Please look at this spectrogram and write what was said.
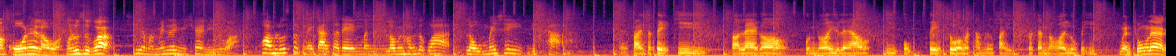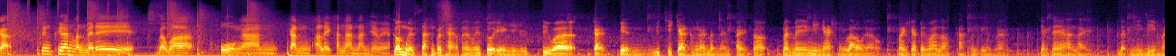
มาโค้ดให้เราอะมันรู้สึกว่าเที่ยมันไม่ได้มีแค่นี้นี่หว่า ความรู้สึกในการแสดงมันเรามีความรู้สึกว่าเราไม่ใช่ลิชาไฟสเตจที่ ตอนแรกก็คนน้อยอยู่แล้วมีผมเปรตตัวมาทำเรื่องไฟก็จะน้อยลงไปอีก เหมือนช่วงแรกอะเพื่อนๆมันไม่ได้แบบว่าโคงานกันอะไรขนาดนั้นใช่ไหมก็เหมือนสร้างปัญหาเพิ่มให้ตัวเองอย่างที่ว่าการเปลี่ยนวิธีการทำงานแบบนั้นไปก็มันไม่มีงานของเราแล้ว มันกลายเป็นว่าเราถามคนอื่นว่า อยากได้อะไรแบบนี้ดีไหม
